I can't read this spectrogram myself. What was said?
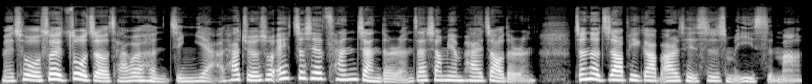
没错，所以作者才会很惊讶。他觉得说：“哎，这些参展的人在上面拍照的人，真的知道 pick up artist 是什么意思吗？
